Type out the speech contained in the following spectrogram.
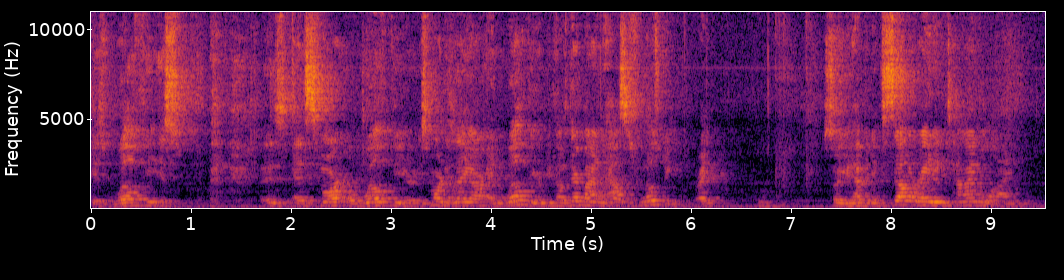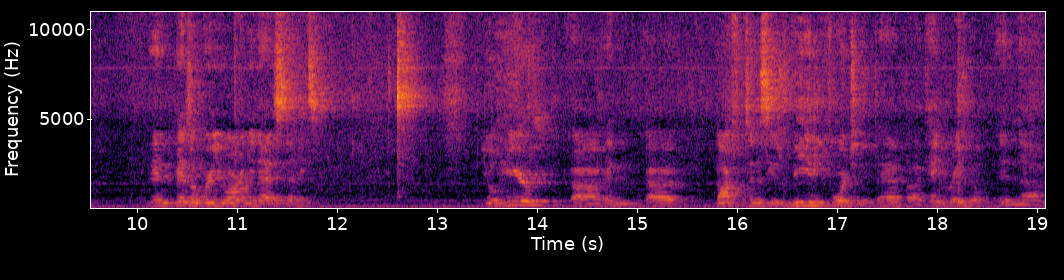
is wealthy, is, is as smart or wealthier, as smart as they are, and wealthier because they're buying the houses from those people, right? Hmm. So you have an accelerating timeline, and it depends on where you are in the United States. You'll hear, uh, and uh, Knoxville, Tennessee is really fortunate to have uh, Kay Graybeal in, uh,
